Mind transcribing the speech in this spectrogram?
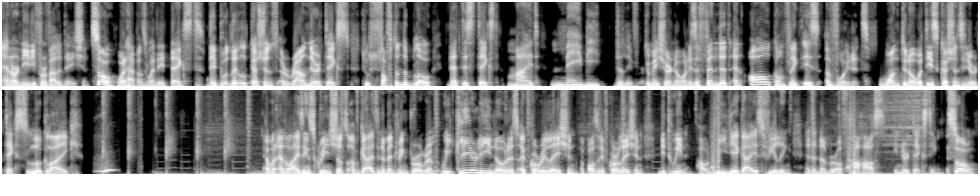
and are needy for validation. So, what happens when they text? They put little cushions around their text to soften the blow that this text might, maybe deliver to make sure no one is offended and all conflict is avoided. Want to know what these cushions in your text look like? And when analyzing screenshots of guys in the mentoring program, we clearly notice a correlation, a positive correlation, between how needy a guy is feeling and the number of hahas in their texting. So,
